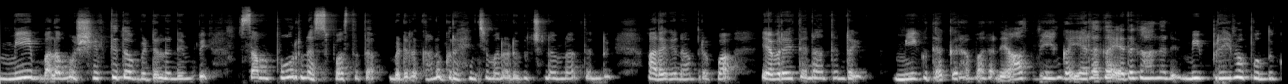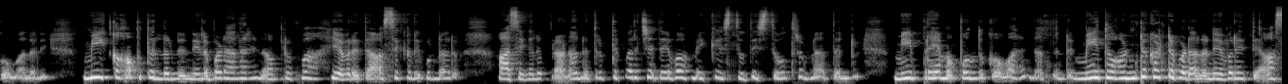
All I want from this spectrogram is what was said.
మీ బలము శక్తితో బిడ్డలు నింపి సంపూర్ణ స్వస్థత బిడ్డలకు అనుగ్రహించమని అడుగుచున్నాం నా తండ్రి. అలాగే నా ప్రభా ఎవరైతే నా తండ్రి మీకు దగ్గర అవ్వాలని ఆత్మీయంగా ఎరగా ఎదగాలని మీ ప్రేమ పొందుకోవాలని మీ కాపుతల్లోనే నిలబడాలని నా ప్రభా ఎవరైతే ఆశ కలిగి ఉన్నారో ఆశ గల ప్రాణాన్ని తృప్తిపరిచే దేవా మీకే స్థుతి స్తోత్రం నా తండ్రి. మీ ప్రేమ పొందుకోవాలని నా తండ్రి. మీతో అంటుకట్టబడాలని ఎవరైతే ఆశ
